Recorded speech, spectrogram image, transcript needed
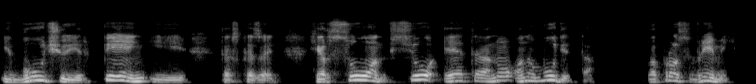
И Бучу, и Ирпень, и, так сказать, Херсон, все это, оно, оно будет там. Вопрос времени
